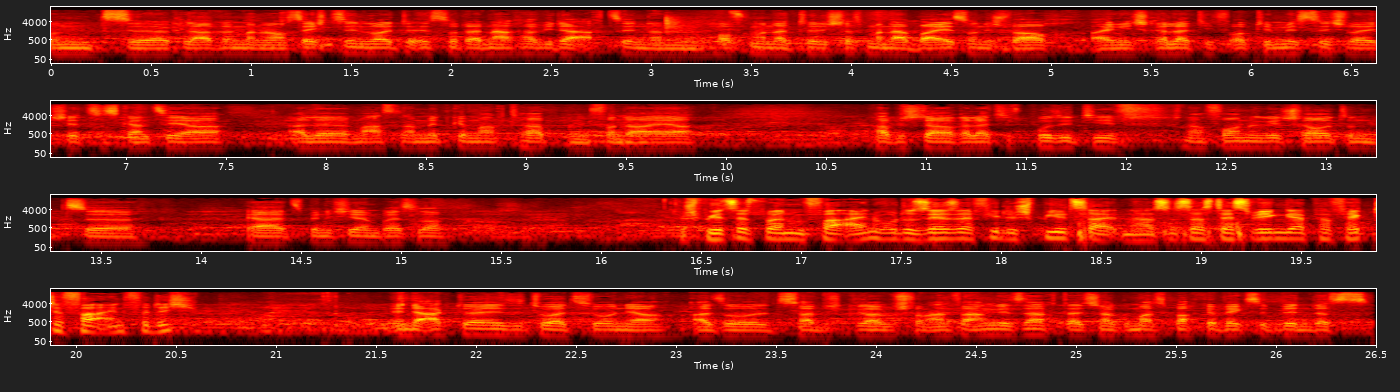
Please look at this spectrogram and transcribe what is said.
Und äh, klar, wenn man noch 16 Leute ist oder nachher wieder 18, dann hofft man natürlich, dass man dabei ist. Und ich war auch eigentlich relativ optimistisch, weil ich jetzt das ganze Jahr alle Maßnahmen mitgemacht habe. Und von daher habe ich da relativ positiv nach vorne geschaut. Und äh, ja, jetzt bin ich hier in Breslau. Du spielst jetzt bei einem Verein, wo du sehr, sehr viele Spielzeiten hast. Ist das deswegen der perfekte Verein für dich? In der aktuellen Situation ja. Also das habe ich glaube ich von Anfang an gesagt, als ich nach Gummersbach gewechselt bin, dass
